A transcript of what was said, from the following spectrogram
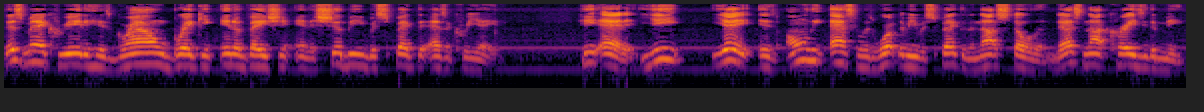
This man created his groundbreaking innovation and it should be respected as a creator. He added, Ye Ye is only asking for his work to be respected and not stolen. That's not crazy to me.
